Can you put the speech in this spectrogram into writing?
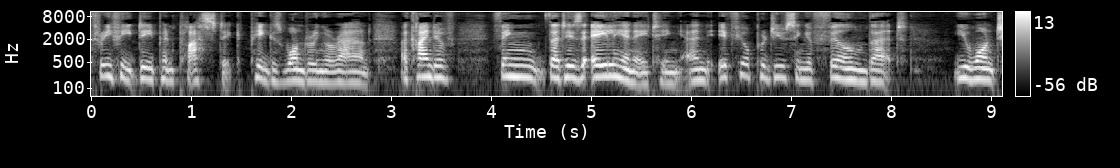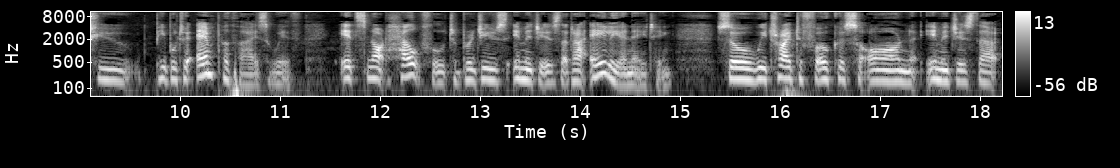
three feet deep in plastic, pigs wandering around, a kind of thing that is alienating. And if you're producing a film that you want to people to empathize with, it's not helpful to produce images that are alienating. So we tried to focus on images that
